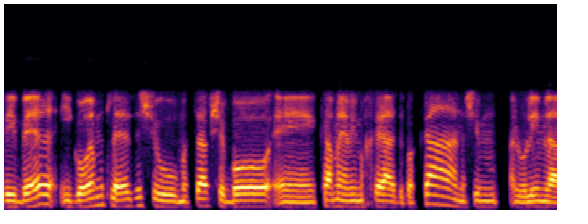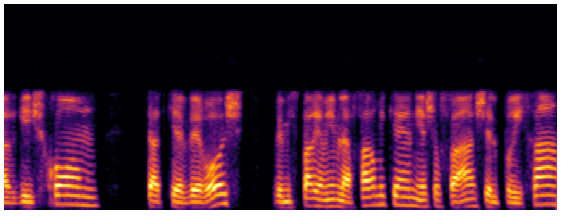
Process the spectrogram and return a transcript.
והיא בער, היא גורמת לאיזשהו מצב שבו אה, כמה ימים אחרי ההדבקה אנשים עלולים להרגיש חום, קצת כאבי ראש, ומספר ימים לאחר מכן יש הופעה של פריחה,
